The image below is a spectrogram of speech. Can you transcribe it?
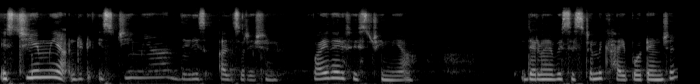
Ischemia due to ischemia there is ulceration. Why there is ischemia? There may be systemic hypotension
